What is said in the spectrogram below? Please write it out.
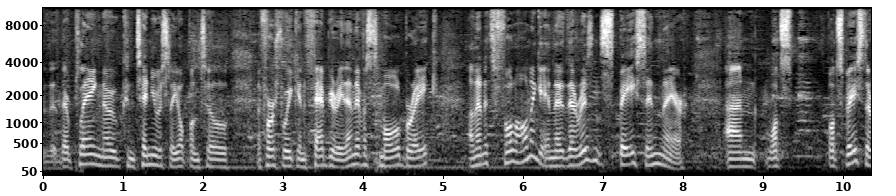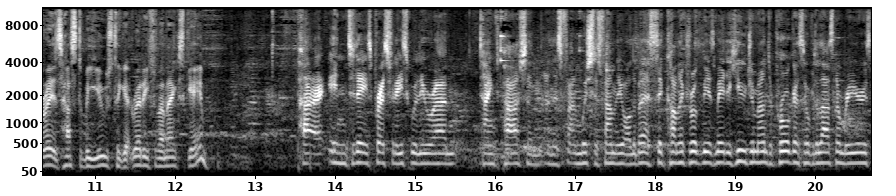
they're playing now continuously up until the first week in February. Then they have a small break, and then it's full on again. There there isn't space in there, and what's what space there is has to be used to get ready for the next game. In today's press release, Willie Ruane thanked Pat and, and, his, wished his family all the best. Said Connacht Rugby has made a huge amount of progress over the last number of years,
